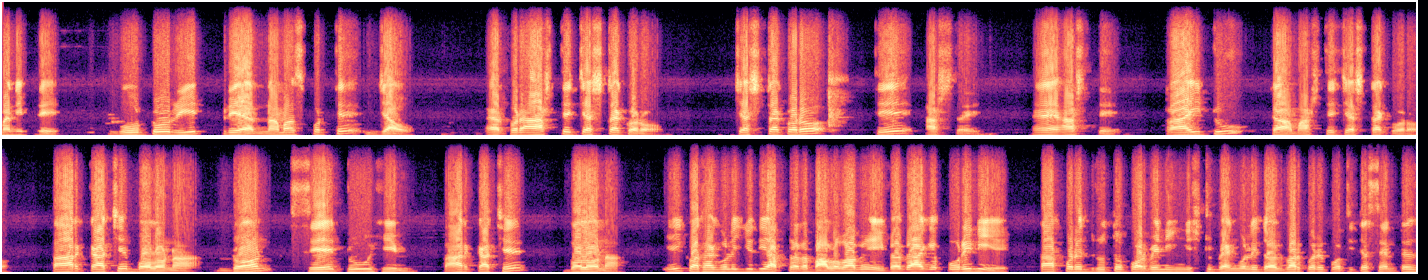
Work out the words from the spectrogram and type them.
মানি pray go to read prayer নামাজ পড়তে যাও। এরপরে আসতে চেষ্টা করো। চেষ্টা করো তে আসতে। হ্যাঁ আসতে। ট্রাই টু কাম আসতে চেষ্টা করো। তার কাছে বলো না। ডন সে টু হিম তার কাছে বলো না। এই কথাগুলি যদি আপনারা ভালোভাবে এইভাবে আগে পড়ে নিয়ে তারপরে দ্রুত পড়বেন ইংলিশ টু বেঙ্গলি দশবার করে প্রতিটা sentence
